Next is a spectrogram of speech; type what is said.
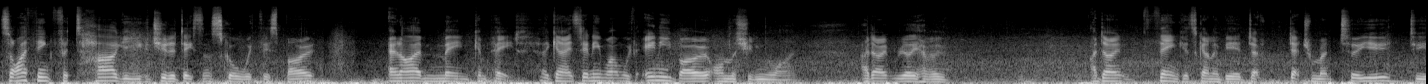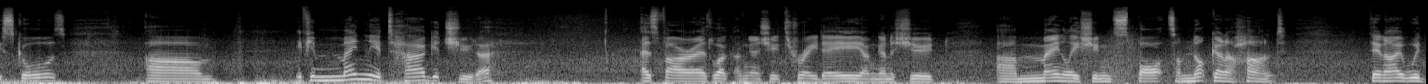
so I think for target, you can shoot a decent score with this bow and I mean compete against anyone with any bow on the shooting line. I don't really have a I don't think it's going to be a de detriment to you, to your scores. Um, if you're mainly a target shooter, as far as look, I'm going to shoot 3D, I'm going to shoot um, mainly shooting spots, I'm not going to hunt, then I would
